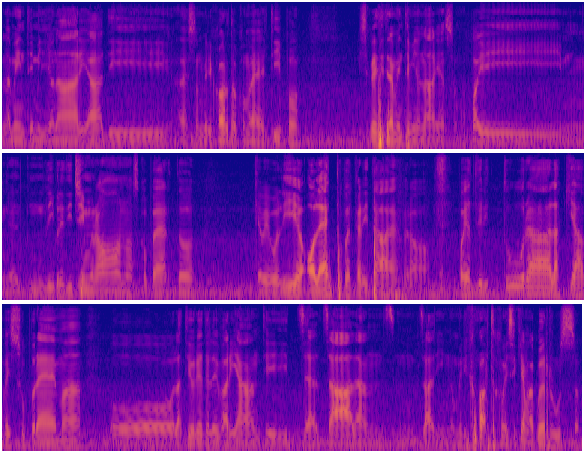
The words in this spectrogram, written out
La mente milionaria di... adesso non mi ricordo com'è il tipo, I segreti della mente milionaria insomma, poi mm, libri di Jim Rohn ho scoperto che avevo lì, ho letto per carità, eh, però poi addirittura La chiave suprema o La teoria delle varianti di Zalan, Zalin, non mi ricordo come si chiama quel russo.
